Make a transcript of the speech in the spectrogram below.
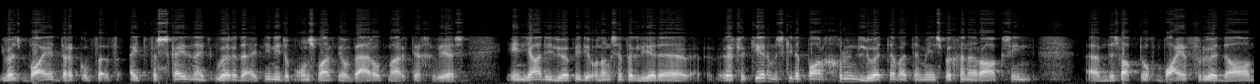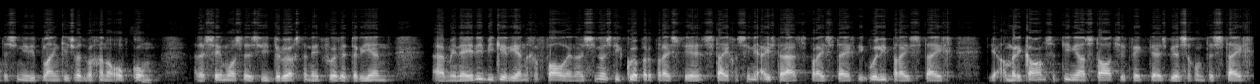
Jy was baie druk op uit verskeidenheid oorde uit, nie net op ons mark nie, op wêreldmarkte gewees. En ja, die loopie die onlangse verlede reflekteer miskien 'n paar groen lote wat 'n mens begin raak sien. Ehm um, dis dalk nog baie vroeg daar om te sien hierdie plantjies wat begin opkom. Hulle sê mos dis die droogste net voor dit reën. Ehm um, en nou hierdie bietjie reën geval en nou sien ons die koperprys styg, ons sien die ysterhertsprys styg, die olieprys styg, die Amerikaanse 10-jaar staatseffekte is besig om te styg.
